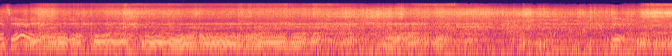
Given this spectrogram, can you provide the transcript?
I can't see anything. Dude.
